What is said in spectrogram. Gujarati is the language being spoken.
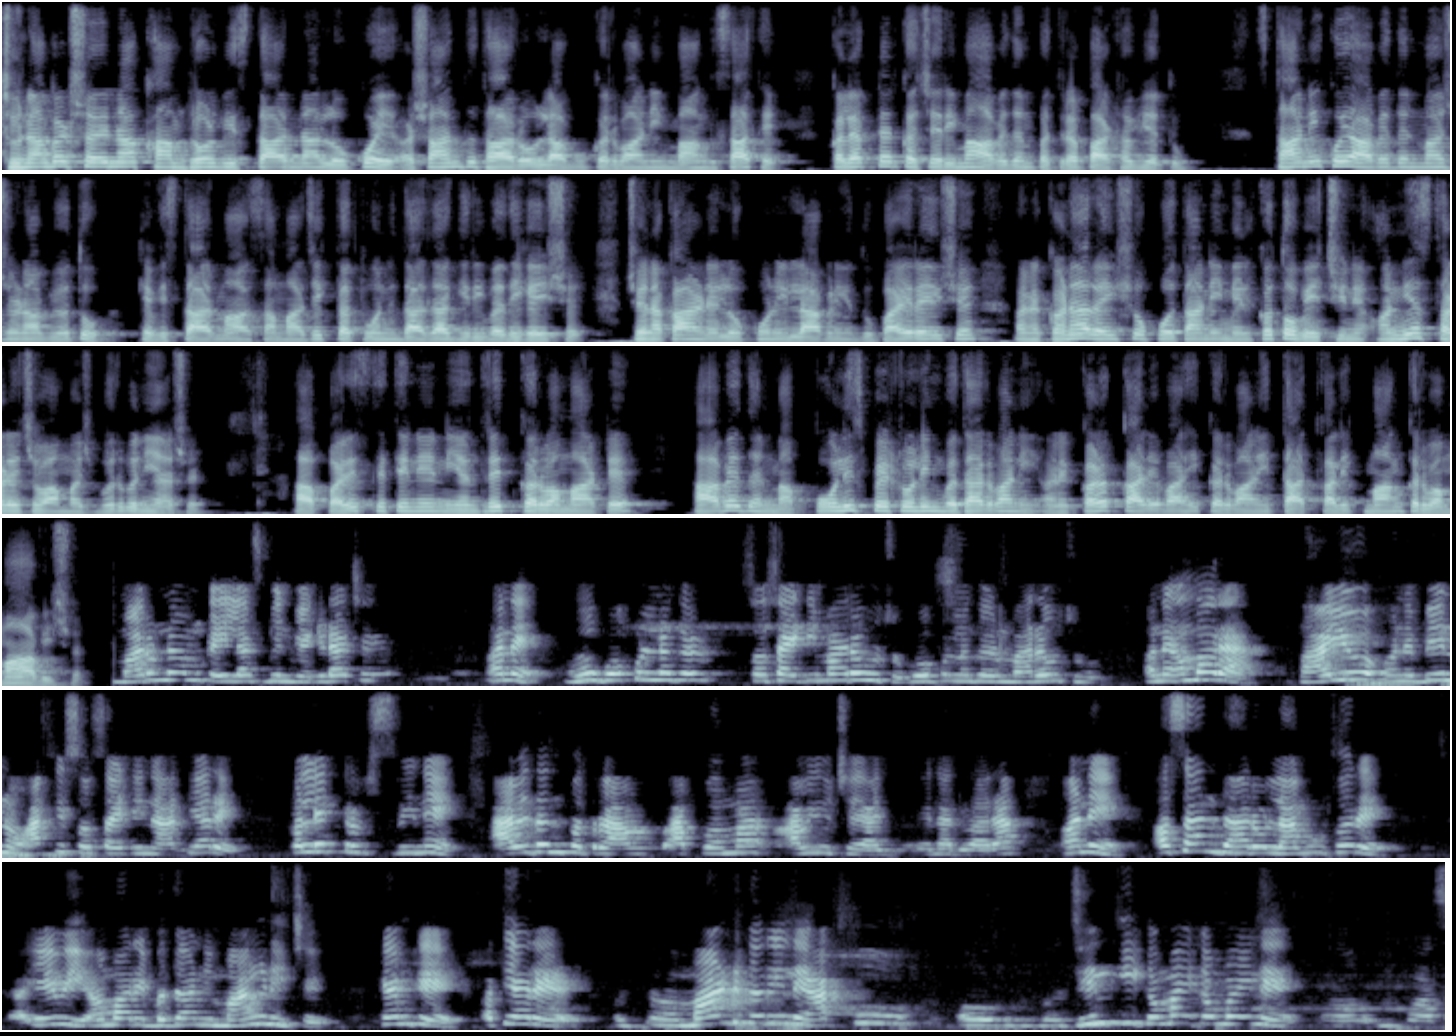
જૂનાગઢ શહેરના ખામધ્રોળ વિસ્તારના લોકોએ અશાંત ધારો લાગુ કરવાની માંગ સાથે કલેક્ટર કચેરીમાં આવેદનપત્ર પાઠવ્યું હતું. સ્થાનિકોએ આવેદનમાં જણાવ્યું હતું કે વિસ્તારમાં અસામાજિક તત્વોની દાદાગીરી વધી ગઈ છે, જેના કારણે લોકોની લાગણી દુભાઈ રહી છે અને ઘણા રહીશો પોતાની મિલકતો વેચીને અન્ય સ્થળે જવા મજબૂર બન્યા છે. આ પરિસ્થિતિને નિયંત્રિત કરવા માટે આવેદનમાં પોલીસ પેટ્રોલિંગ વધારવાની અને કડક કાર્યવાહી કરવાની તાત્કાલિક માંગ કરવામાં આવી છે. મારું નામ કૈલાસબેન વેગડા છે. અને હું ગોકુલનગર સોસાયટીમાં રહું છું, ગોકુલનગરમાં રહું છું. અને અમારા ભાઈઓ અને બહેનો આખી સોસાયટીના અત્યારે કલેક્ટર શ્રીને આવેદનપત્ર આપવામાં આવ્યું છે એના દ્વારા. અને અસાન ધારો લાગુ કરે એવી અમારી બધાની માંગણી છે. કેમ કે અત્યારે માંડ કરીને આખું જિંદગી કમાઈ કમાઈને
